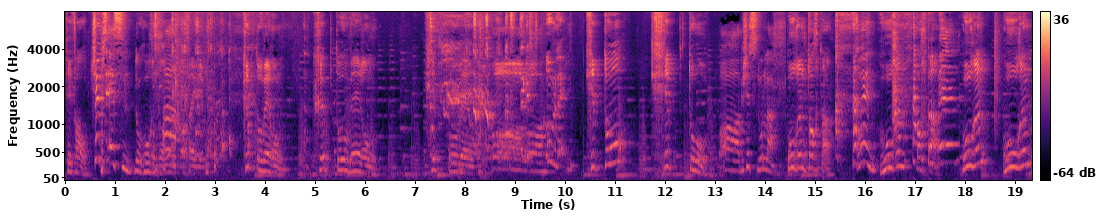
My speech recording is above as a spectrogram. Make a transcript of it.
TV. Chips essen. Du Hurensohn. Eingeben. Kryptowährung. Kryptowährung. Kryptowährung. Oh. Krypto. Krypto. Oh, beschissen, Wallah. Hurentochter. Wohin? Hurentochter. Huren. Huren.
